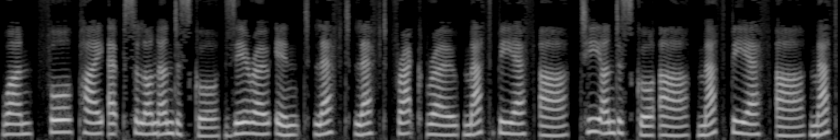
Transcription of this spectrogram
one four pi epsilon underscore zero int left left frac row Math R T underscore R Math R Math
